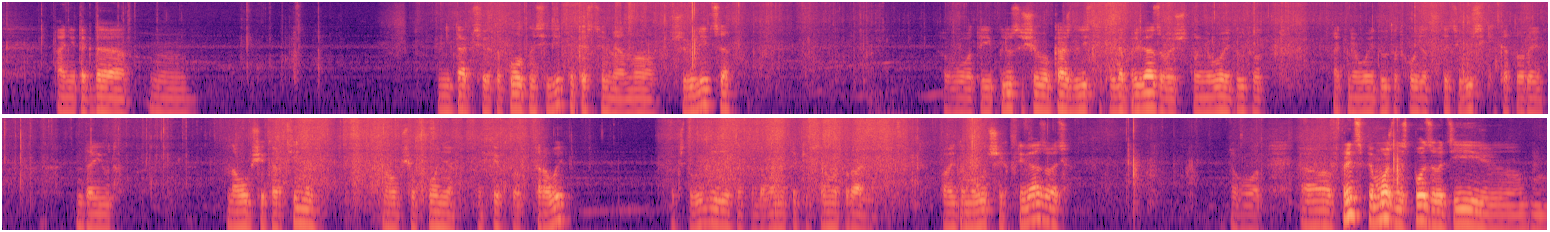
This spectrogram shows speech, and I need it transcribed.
а не тогда не так все это плотно сидит на костюме, оно шевелится. Вот. И плюс еще каждый листик, когда привязываешь, что у него идут вот от него идут, отходят вот эти усики, которые дают на общей картине, на общем фоне эффект вот травы. Так что выглядит это довольно-таки все натурально. Поэтому лучше их привязывать. Вот. Э, в принципе, можно использовать и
